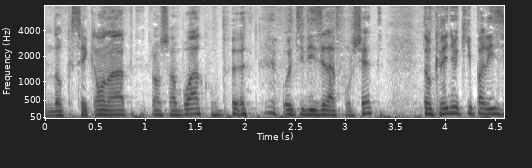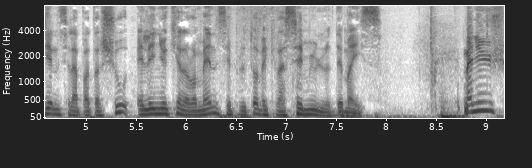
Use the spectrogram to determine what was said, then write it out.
Donc c'est quand on a la petite planche en bois qu'on peut utiliser la fourchette. Donc les gnocchis parisiennes, c'est la pâte à choux et les gnocchis à la romaine, c'est plutôt avec la sémule des maïs. Manu,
